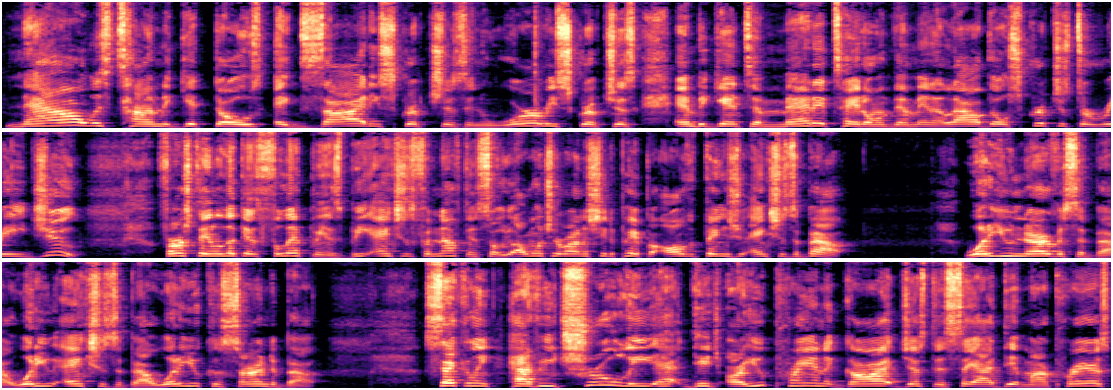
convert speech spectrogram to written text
Now it's time to get those anxiety scriptures and worry scriptures and begin to meditate on them and allow those scriptures to read you. First thing look at Philippians be anxious for nothing. So I want you to write a sheet of paper all the things you're anxious about. What are you nervous about? What are you anxious about? What are you concerned about? Secondly, have you truly did are you praying to God just to say I did my prayers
